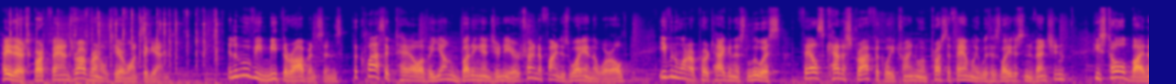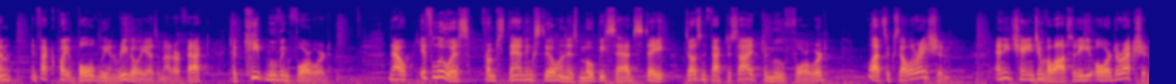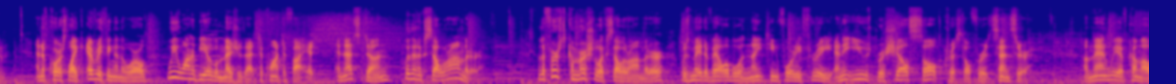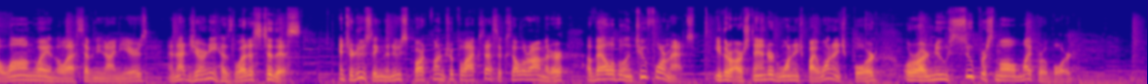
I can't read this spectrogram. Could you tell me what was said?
Hey there, Spark fans. Rob Reynolds here once again. In the movie Meet the Robinsons, the classic tale of a young budding engineer trying to find his way in the world, even when our protagonist Lewis fails catastrophically trying to impress a family with his latest invention, he's told by them, in fact quite boldly and regally as a matter of fact, to keep moving forward. Now, if Lewis, from standing still in his mopey sad state, does in fact decide to move forward, well that's acceleration. Any change in velocity or direction. And of course, like everything in the world, we want to be able to measure that, to quantify it, and that's done with an accelerometer. The first commercial accelerometer was made available in 1943, and it used Rochelle salt crystal for its sensor. Oh man, we have come a long way in the last 79 years, and that journey has led us to this. Introducing the new SparkFun Triple Axis Accelerometer, available in two formats, either our standard 1 inch by 1 inch board or our new super small micro board.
